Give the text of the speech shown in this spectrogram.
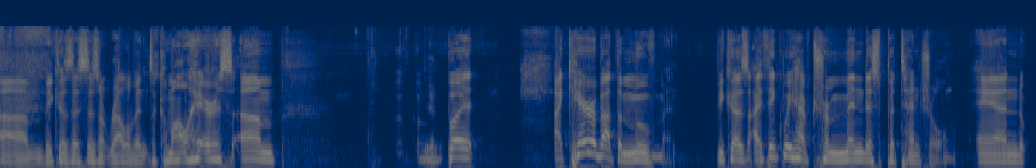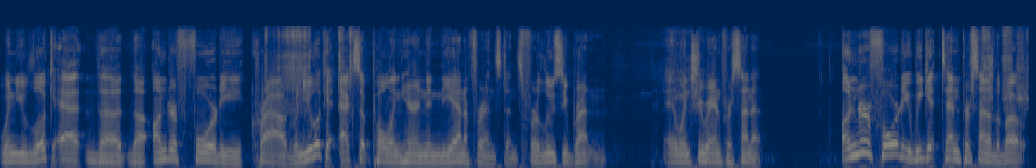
um, because this isn't relevant to Kamala Harris. Um, But I care about the movement because I think we have tremendous potential. And when you look at the the under 40 crowd, when you look at exit polling here in Indiana, for instance, for Lucy Brenton, and when she ran for Senate, under 40, we get 10% of the vote.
